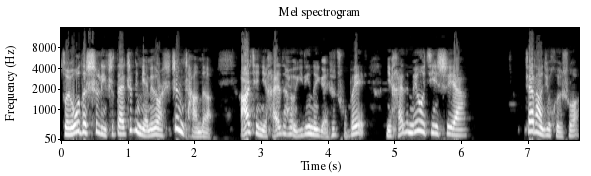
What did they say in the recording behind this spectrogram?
左右的视力是在这个年龄段是正常的，而且你孩子还有一定的远视储备，你孩子没有近视呀。家长就会说：“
